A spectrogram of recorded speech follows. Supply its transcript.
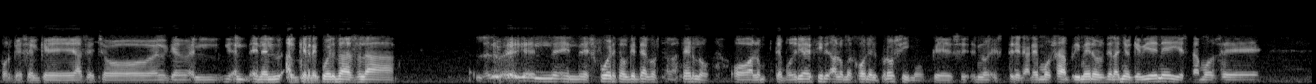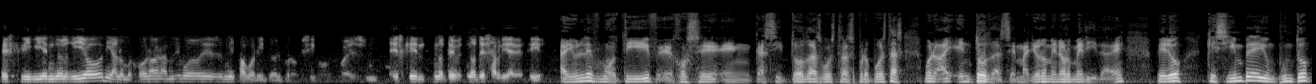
porque es el que has hecho, el que, el, al que recuerdas la, el, esfuerzo que te ha costado hacerlo. O lo- te podría decir a lo mejor el próximo, que es- estrenaremos a primeros del año que viene y estamos eh, escribiendo el guion y a lo mejor ahora mismo es mi favorito el próximo. Pues es que no te, no te sabría decir. Hay un leitmotiv, eh, José, en casi todas vuestras propuestas. Bueno, hay en todas, en mayor o menor medida, ¿eh? Pero que siempre hay un punto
